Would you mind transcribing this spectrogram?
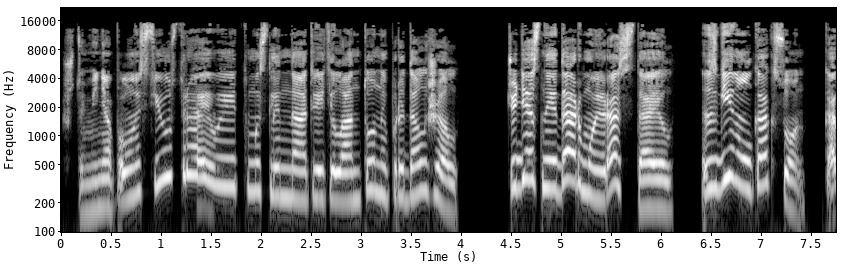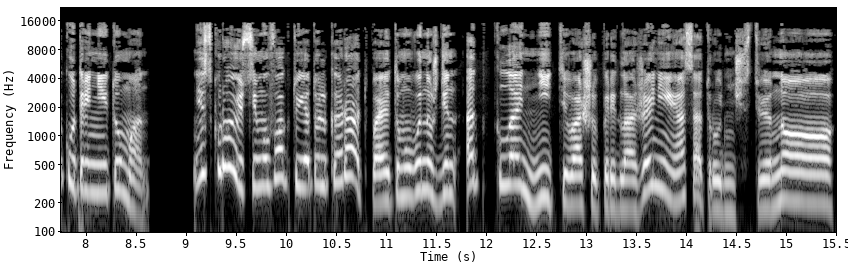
Что меня полностью устраивает, мысленно ответил Антон и продолжал. Чудесный дар мой растаял, сгинул как сон, как утренний туман. Не скрою, всему факту я только рад, поэтому вынужден отклонить ваше предложение о сотрудничестве. Но...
